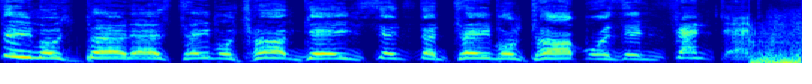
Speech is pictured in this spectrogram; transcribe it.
the most badass tabletop game since the tabletop was invented.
